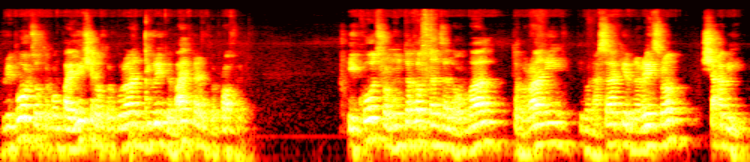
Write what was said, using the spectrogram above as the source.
Reports of the compilation of the Quran during the lifetime of the Prophet. He quotes from Muntakhab Kanz al-Ummal Tabrani, Ibn Asakir narrates from Sha'bi.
